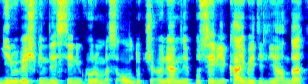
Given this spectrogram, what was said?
25.000 desteğinin korunması oldukça önemli. Bu seviye kaybedildiği anda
